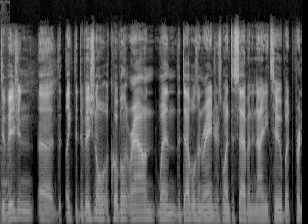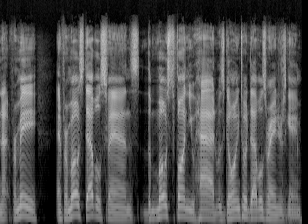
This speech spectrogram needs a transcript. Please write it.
division, uh, th- like the divisional equivalent round when the Devils and Rangers went to seven and ninety two. But for not for me and for most Devils fans, the most fun you had was going to a Devils Rangers game.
